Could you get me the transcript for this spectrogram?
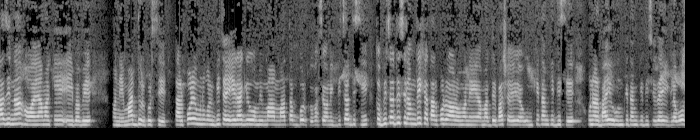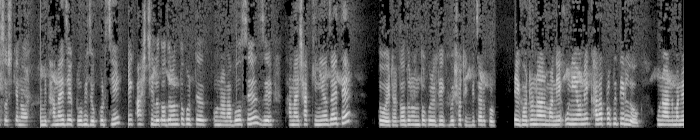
রাজি না হওয়ায় আমাকে এইভাবে মানে মারধর করছে। তারপরে মনে করেন বিচার, এর আগেও আমি মা মাতাব্বর কাছে অনেক বিচার দিছি। তো বিচার দিছিলাম দেখে তারপরে আরও মানে আমাদের বাসায় হুমকি তামকি দিছে, ওনার ভাই হুমকি তামকি দিছে যাই এগুলা বলছোস কেন? আমি থানায় যে একটু অভিযোগ করছি, আসছিল তদন্ত করতে ওনারা বলছে যে থানায় সাক্ষী নিয়ে যাইতে, তো এটা তদন্ত করে দেখবে সঠিক বিচার করবে। এই ঘটনার মানে উনি অনেক খারাপ প্রকৃতির লোক। উনার মানে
